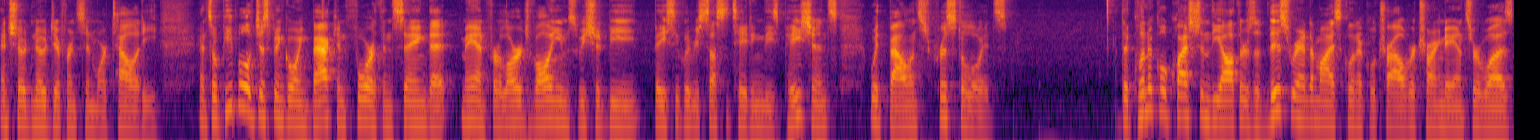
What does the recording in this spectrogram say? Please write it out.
and showed no difference in mortality. And so people have just been going back and forth and saying that, man, for large volumes, we should be basically resuscitating these patients with balanced crystalloids. The clinical question the authors of this randomized clinical trial were trying to answer was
